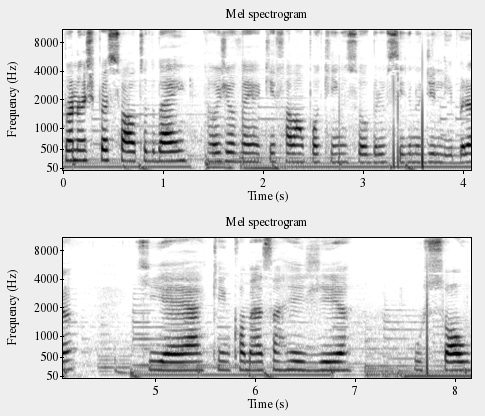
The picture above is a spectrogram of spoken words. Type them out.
Boa noite, pessoal, tudo bem? Hoje eu venho aqui falar um pouquinho sobre o signo de Libra, que é quem começa a reger o Sol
